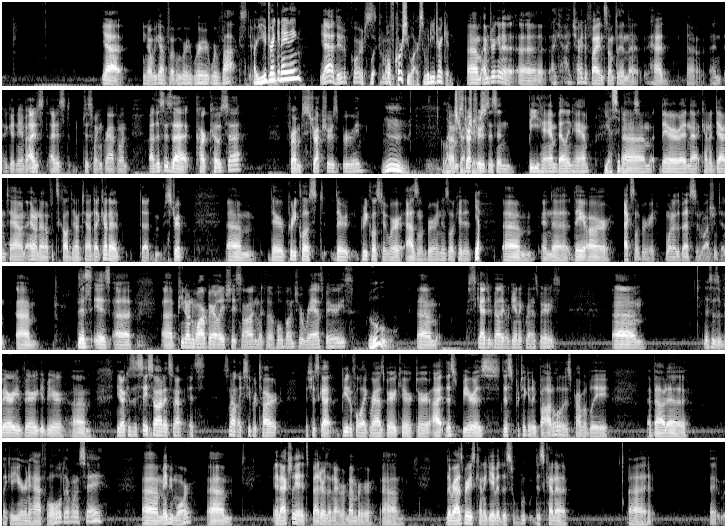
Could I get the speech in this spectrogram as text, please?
yeah, you know we got we're we're we're Vox. Dude. Are you drinking anything? Yeah, dude. Of course. Come Well, on. of course you are. So what are you drinking? Um, I'm drinking a. Uh, I, I tried to find something that had uh, a, a good name, but I just I just just went and grabbed one. Uh, this is uh, Carcosa from Structures Brewing. Mm. Like um, structures. is in Beeham, Bellingham. Yes, it is. Um, they're in that kind of downtown. I don't know if it's called downtown. That kind of that strip. Um, they're pretty close. To, they're pretty close to where Aslan Brewing is located. Yep. Um, and uh, they are excellent brewery, one of the best in Washington. Um, this is a, a Pinot Noir barrel aged saison with a whole bunch of raspberries Ooh. um, Skagit Valley organic raspberries. Um, this is a very very good beer. Um, you know, because the saison, it's not it's it's not like super tart. It's just got beautiful like raspberry character. I this beer is this particular bottle is probably about a like a year and a half old. I want to say, um, maybe more. Um, and actually, it's better than I remember. Um, the raspberries kind of gave it this this kind of uh,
